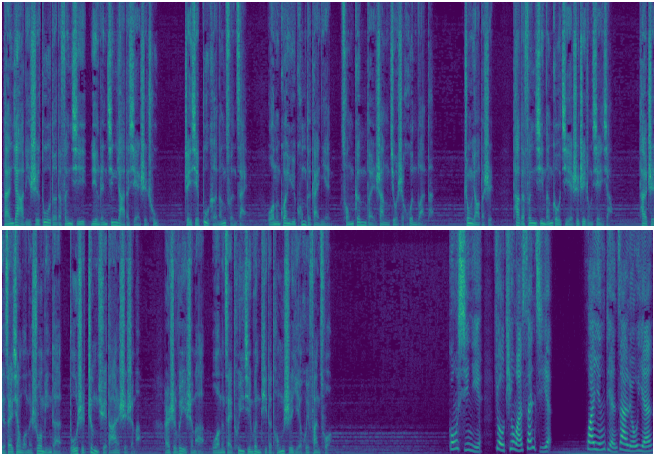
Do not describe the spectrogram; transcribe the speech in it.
但亚里士多德的分析令人惊讶地显示出，这些不可能存在。我们关于空的概念从根本上就是混乱的。重要的是，他的分析能够解释这种现象。他旨在向我们说明的不是正确答案是什么，而是为什么我们在推进问题的同时也会犯错。恭喜你又听完三集。欢迎点赞、留言、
